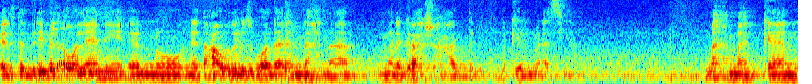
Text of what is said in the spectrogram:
التدريب الأولاني إنه نتعود الأسبوع ده إن إحنا ما نجرحش حد بكلمة قاسية. مهما كان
